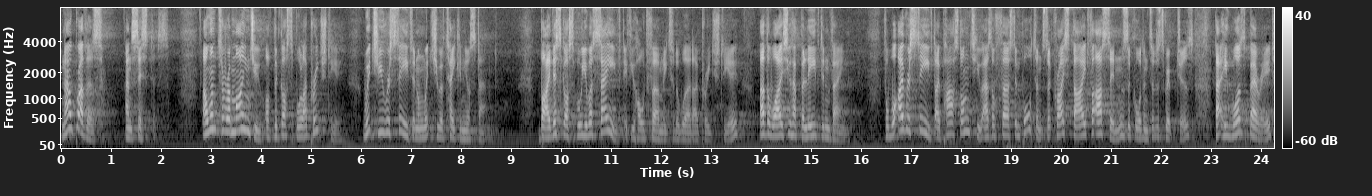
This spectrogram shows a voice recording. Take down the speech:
Now, brothers and sisters, I want to remind you of the gospel I preached to you, which you received and on which you have taken your stand. By this gospel you are saved if you hold firmly to the word I preached to you. Otherwise, you have believed in vain. For what I received, I passed on to you as of first importance that Christ died for our sins, according to the Scriptures, that he was buried,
